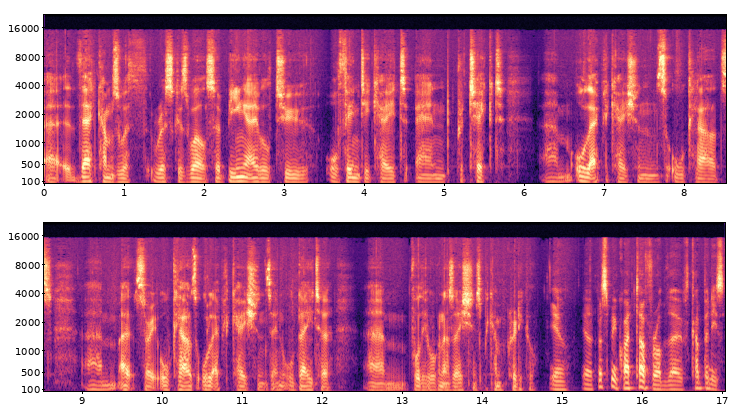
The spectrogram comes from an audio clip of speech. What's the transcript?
uh, that comes with risk as well so being able to authenticate and protect um, all applications all clouds um, uh, sorry all clouds all applications and all data um, for the organisation has become critical. Yeah, yeah, it must have been quite tough, Rob. Though, if companies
